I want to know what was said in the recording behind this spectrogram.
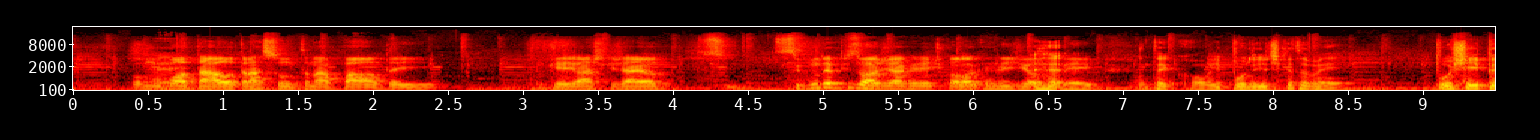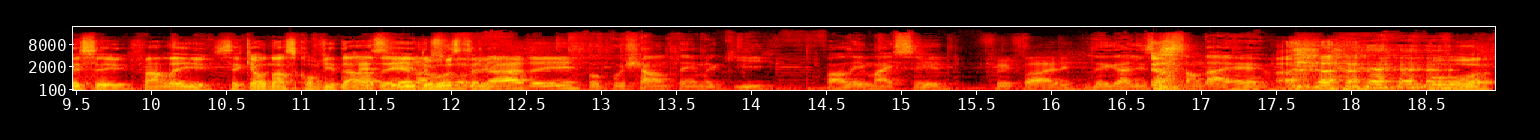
Vamos É. botar outro assunto na pauta aí. Porque eu acho que já é o se- segundo episódio já que a gente coloca religião no meio. Não tem como. E política também. Puxa aí, PC. Fala aí. Você que é o nosso convidado PC, aí, nosso ilustre. convidado aí, Vou puxar um tema aqui, falei mais cedo, Free Fire. legalização da erva. Boa.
